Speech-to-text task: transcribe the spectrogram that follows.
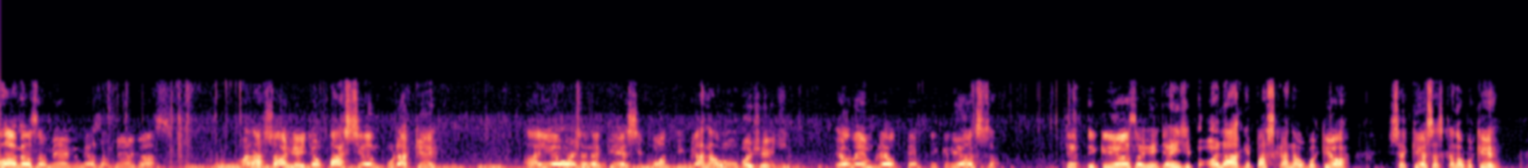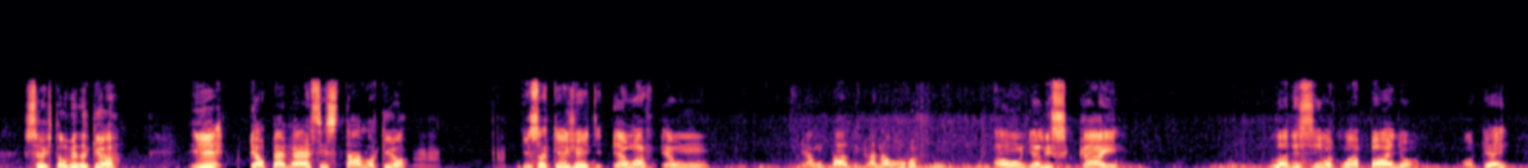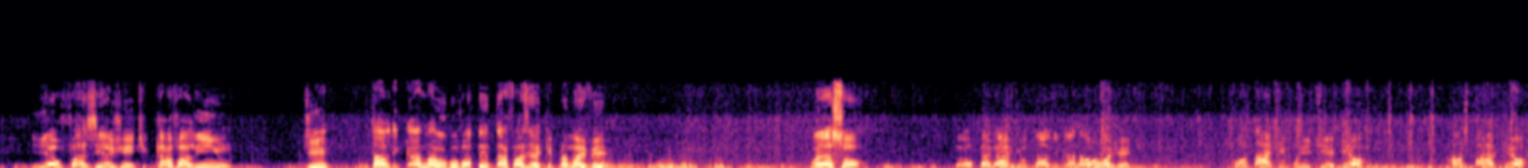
Olá meus amigos, minhas amigas. Olha só gente, eu passeando por aqui. Aí eu olhando aqui esse monte de carnaúba gente. Eu lembrei o tempo de criança. Tempo de criança gente, a gente olhar aqui para as carnaúba aqui ó. Isso aqui, essas carnaúba aqui. Vocês estão vendo aqui ó. E eu pegar esse estalo aqui ó. Isso aqui gente, é, uma, é um É um talo de carnaúba Aonde eles caem lá de cima com a palha, ó, ok? E eu fazia, gente, cavalinho de tal de carnaúba. Vou tentar fazer aqui para nós ver. Olha só. Então eu pegar aqui o tal de carnaúba, gente. Cortar aqui bonitinho aqui, ó. Raspar aqui, ó.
